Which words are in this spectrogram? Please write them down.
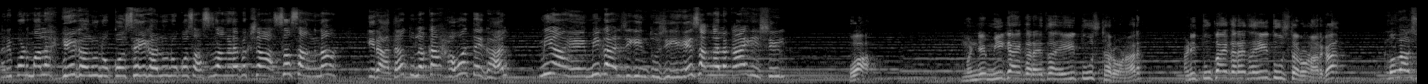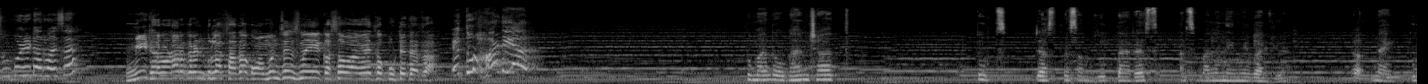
अरे पण मला हे घालू नकोस हे घालू नकोस असं सांगण्यापेक्षा असं सांग ना. की राधा तुला काय हवं ते घाल. मी आहे मी काळजी घेईन तुझी. हे सांगायला काय घेशील? वा. म्हणजे मी काय करायचं हेही तूच ठरवणार आणि तू काय करायचं हेही तूच ठरवणार का? मग अजून कोणी ठरवायचंय? मी ठरवणार कारण तुला साधा कॉमन सेन्स नाहीये कसं वागायचं कुठे त्याचा. ए तू हट यार. तुम्हा दोघांच्यात तूच जास्त समजूतदारच असं मला नेहमी वाटलं. अ, नाही तू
